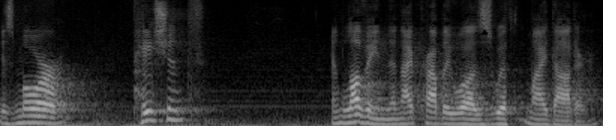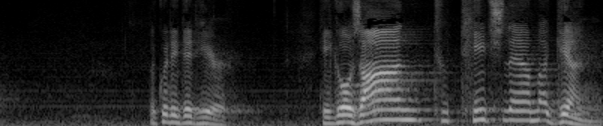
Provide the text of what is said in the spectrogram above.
is more patient and loving than I probably was with my daughter. Look what he did here. He goes on to teach them again,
